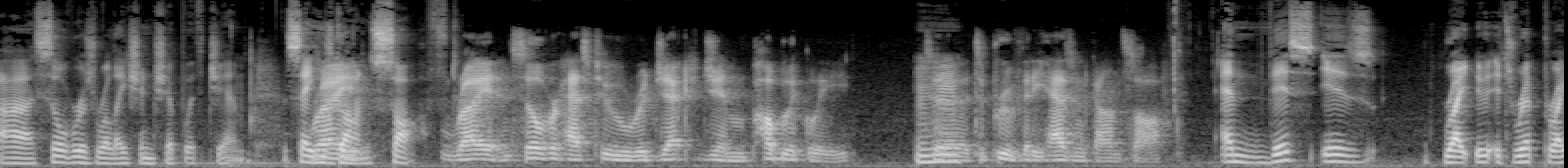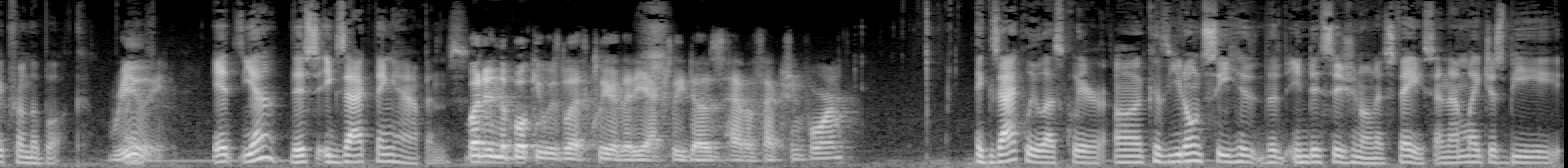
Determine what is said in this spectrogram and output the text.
uh, Silver's relationship with Jim. Say he's gone soft. right. And Silver has to reject Jim publicly Mm-hmm. to to prove that he hasn't gone soft. And this is right it's ripped right from the book. Really, It's yeah, this exact thing happens. but in the book, it was less clear that he actually does have affection for him. exactly less clear because you don't see his the indecision on his face and that might just be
